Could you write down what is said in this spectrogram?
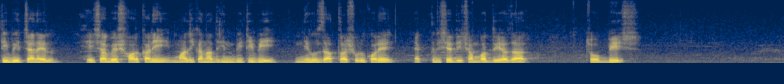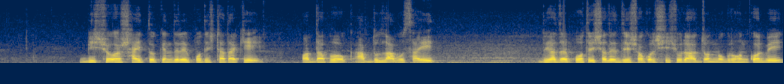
টিভি চ্যানেল হিসাবে সরকারি মালিকানাধীন বিটিভি নিউজ যাত্রা শুরু করে একত্রিশে ডিসেম্বর দুই হাজার চব্বিশ। বিশ্ব সাহিত্য কেন্দ্রের প্রতিষ্ঠাতা কে? অধ্যাপক আবদুল্লাহ আবু সাইদ দুই হাজার পঁচিশ সালে যে সকল শিশুরা জন্মগ্রহণ করবে,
